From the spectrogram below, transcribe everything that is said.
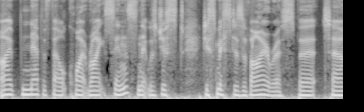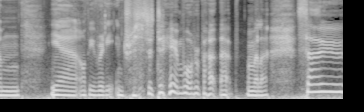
I've never felt quite right since, and it was just dismissed as a virus. But um, yeah, I'll be really interested to hear more about that, Pamela. So,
